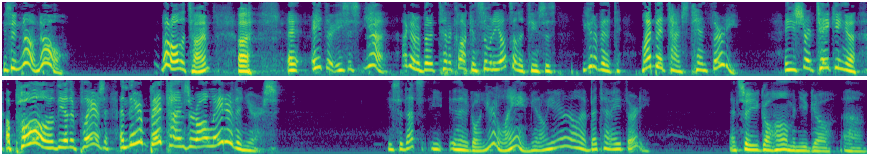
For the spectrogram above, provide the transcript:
He said, No, no. Not all the time. Uh, at 8.30, he says, Yeah, I go to bed at 10 o'clock. And somebody else on the team says, You go to bed at 10. My bedtime's 10.30 and you start taking a, a poll of the other players, and their bedtimes are all later than yours. He said, "That's," and they're going, "You're lame. You know, you're on a bedtime eight thirty. And so you go home and you go, um,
